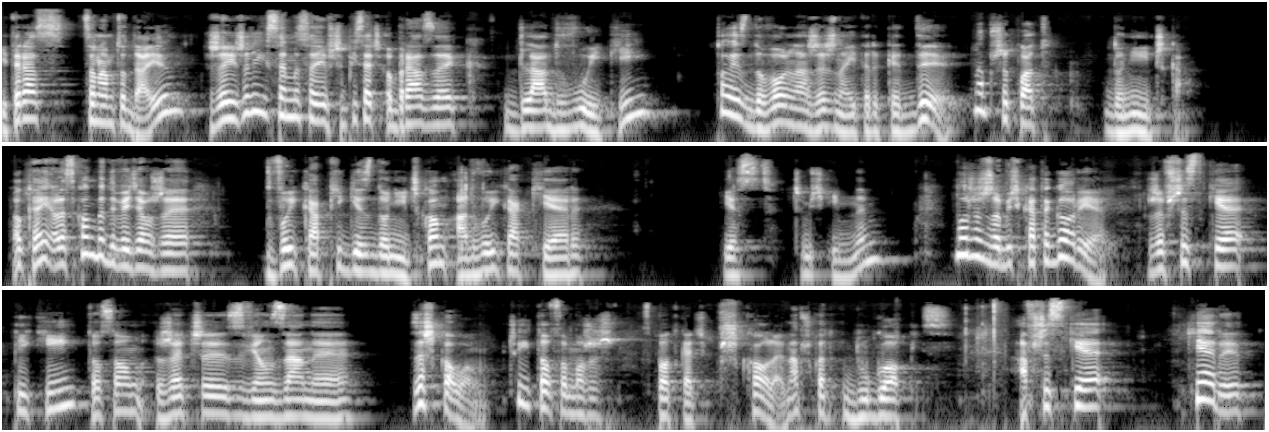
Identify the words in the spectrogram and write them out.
I teraz, co nam to daje? Że jeżeli chcemy sobie przypisać obrazek dla dwójki, to jest dowolna rzecz na literkę D, na przykład doniczka. Ok, ale skąd będę wiedział, że dwójka pig jest doniczką, a dwójka kier jest czymś innym? Możesz zrobić kategorię, że wszystkie piki to są rzeczy związane ze szkołą, czyli to, co możesz spotkać w szkole, na przykład długopis. A wszystkie kiery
